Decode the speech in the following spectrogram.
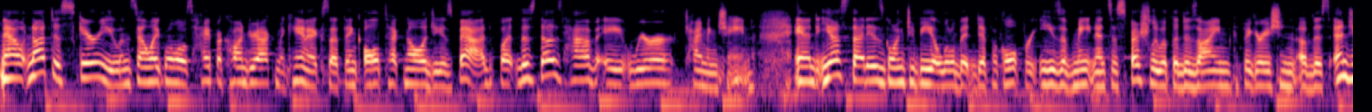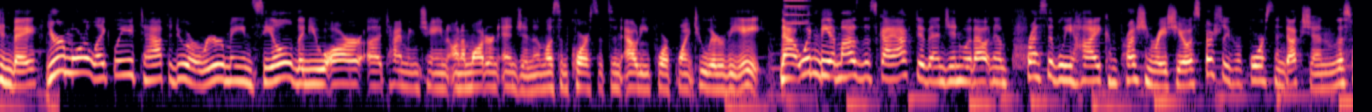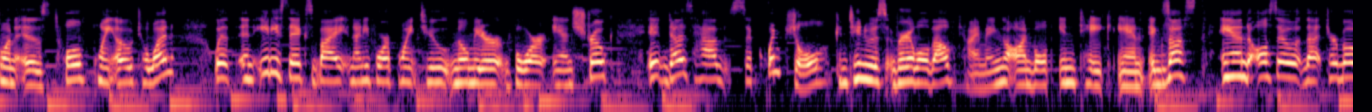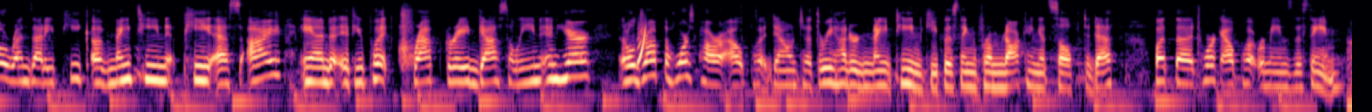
Now, not to scare you and sound like one of those hypochondriac mechanics that think all technology is bad, but this does have a rear timing chain. And yes, that is going to be a little bit difficult for ease of maintenance, especially with the design configuration of this engine bay. You're more likely to have to do a rear main seal than you are a timing chain on a modern engine, unless of course it's an Audi 4.2 liter V8. Now, it wouldn't be a Mazda Skyactiv engine without an impressively high compression ratio, especially for forced induction. This one is 12.0 to 1 with an 80 96 by 94.2 millimeter bore and stroke. It does have sequential continuous variable valve timing on both intake and exhaust. And also that turbo runs at a peak of 19 PSI. And if you put crap grade gasoline in here, It'll drop the horsepower output down to 319 to keep this thing from knocking itself to death, but the torque output remains the same.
